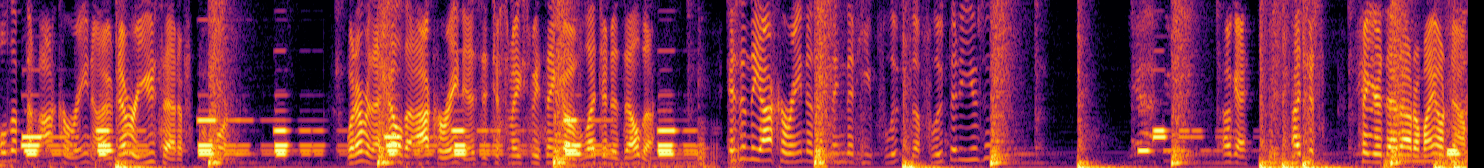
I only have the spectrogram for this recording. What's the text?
pulled up the ocarina. I've never used that before. Whatever the hell the ocarina is, it just makes me think of Legend of Zelda. Isn't the ocarina the thing that he flute, the flute that he uses? Yeah. Okay. I just figured that out on my own now.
